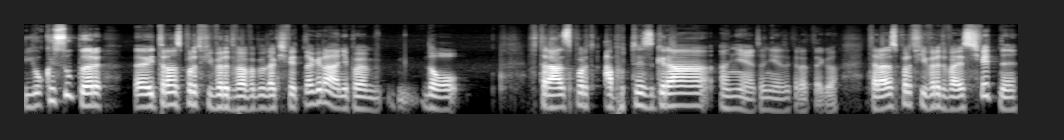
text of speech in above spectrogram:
Jakie super! Ej, Transport Fever 2 wygląda jak świetna gra, nie powiem, no... W Transport, a bo to jest gra, a nie, to nie jest gra tego. Transport Fever 2 jest świetny,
